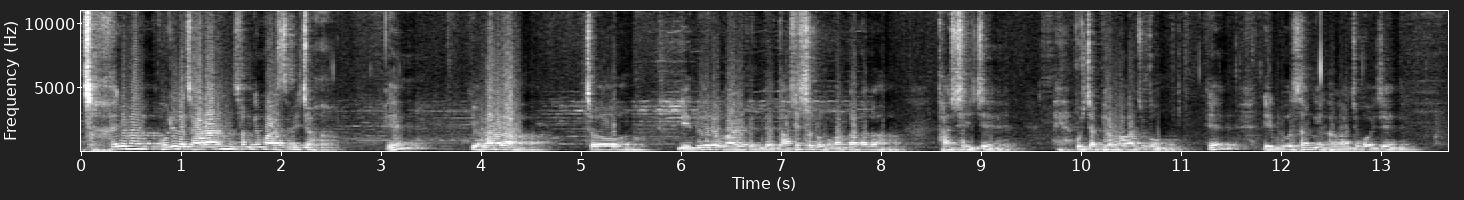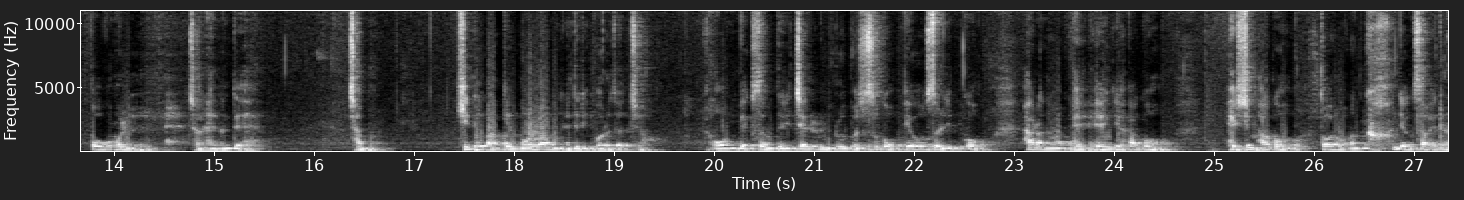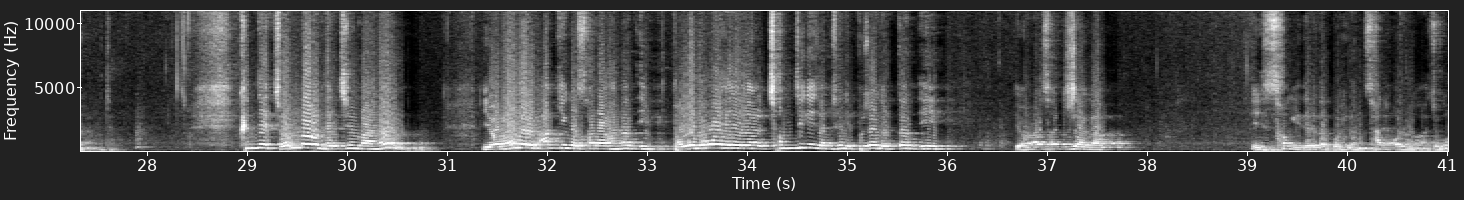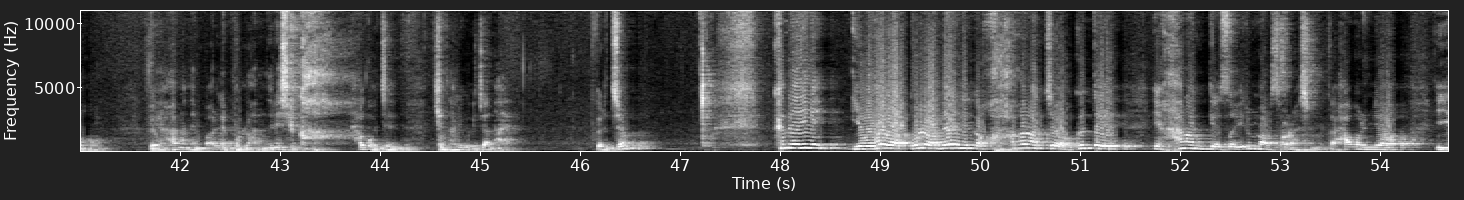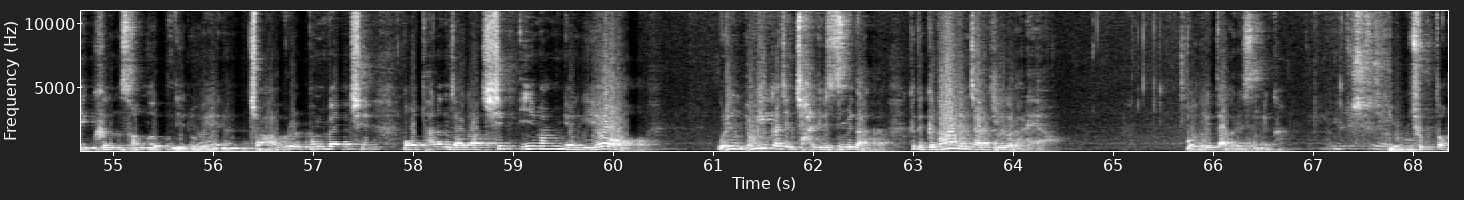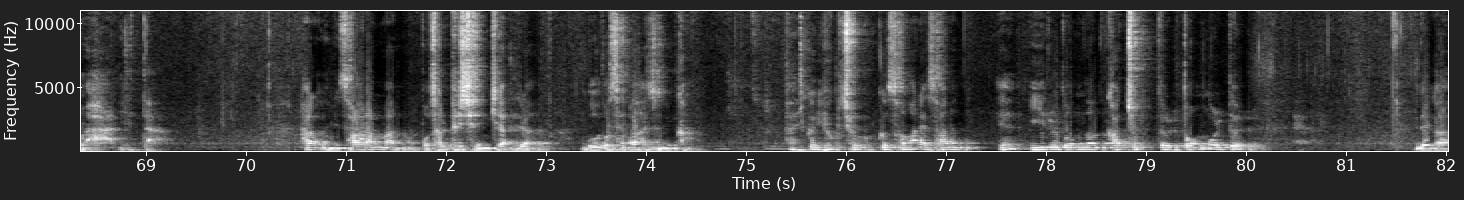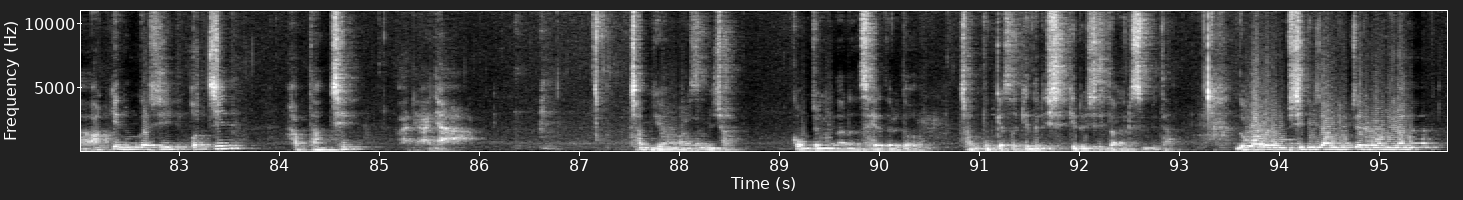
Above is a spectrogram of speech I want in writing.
자, 여러분 우리가 잘 아는 성경 말씀이죠. 예? 요나가 저 니느웨로 가야 되는데 다시스로 도망가다가 다시 이제 예, 붙잡혀 가가지고 예? 니느웨 성에 가가지고 이제 복음을 전했는데 참 기대밖에 놀라운 일들이 벌어졌죠. 온 백성들이 죄를 무릎을 쓰고 베옷을 입고 하나님 앞에 회개하고 회심하고 돌아오는 큰 역사가 일어납니다. 근데 전도는 했지만은 영혼을 아끼고 살아가는 이 보호해야 할 청지기 정신이 부족했던 이 요나 선지자가 이 성이 내려다 보이는 산에 올라가가지고 왜 하나님 빨리 불러 안 내리실까 하고 이제 기다리고 있잖아요. 그렇죠? 근데 이 여호가 불러 안 내리니까 화가 났죠. 그때 하나님께서 이런 말씀을 하십니다. 하물며 이큰 성읍 니누에는 좌우를 분별치 못하는 자가 12만 명이요. 우리는 여기까지는 잘 읽습니다. 근데 그 다음엔 잘 기억을 안 해요. 뭐도 있다 그랬습니까? 육축도 많이 있다. 하나님이 사람만 보살피시는 게 아니라 뭐도 생각하십니까? 그 육축, 그성 안에 사는 예? 이를 돕는 가축들, 동물들 내가 아끼는 것이 어찌 합당치 아니하냐. 참 귀한 말씀이죠. 공정에 나는 새들도 전부께서 기르시, 기르신다 그랬습니다. 누가복음 12장 6절에 보면은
